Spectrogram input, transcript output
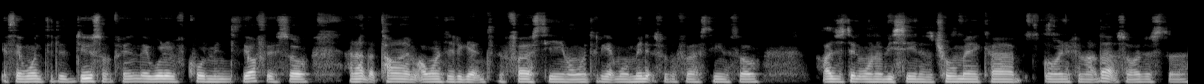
if they wanted to do something, they would have called me into the office. So, and at the time, I wanted to get into the first team. I wanted to get more minutes for the first team. So I just didn't want to be seen as a troublemaker or anything like that. So I just uh,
